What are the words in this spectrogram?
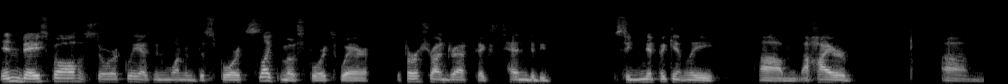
in baseball, historically, has been one of the sports, like most sports, where the first round draft picks tend to be significantly um, a higher um,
